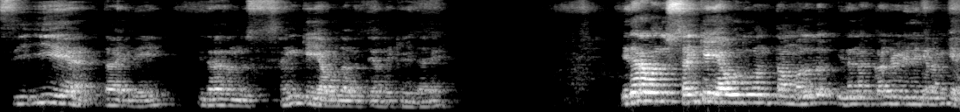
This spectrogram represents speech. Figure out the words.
ಸಿ ಇ ಅಂತ ಇದೆ. ಇದರ ಒಂದು ಸಂಖ್ಯೆ ಯಾವುದಾಗುತ್ತೆ ಅಂತ ಕೇಳಿದ್ದಾರೆ. ಇದರ ಒಂದು ಸಂಖ್ಯೆ ಯಾವುದು ಅಂತ ಮೊದಲು ಇದನ್ನು ಕಂಡು ಹಿಡಿಯಲಿಕ್ಕೆ ನಮಗೆ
